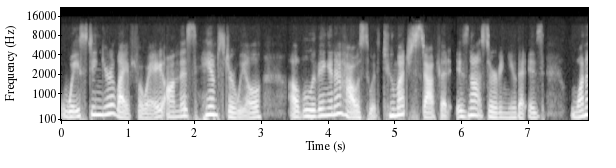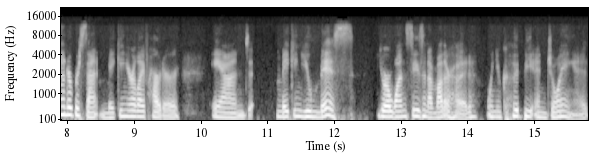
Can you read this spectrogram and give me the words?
wasting your life away on this hamster wheel of living in a house with too much stuff that is not serving you, that is 100% making your life harder and making you miss your one season of motherhood when you could be enjoying it.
